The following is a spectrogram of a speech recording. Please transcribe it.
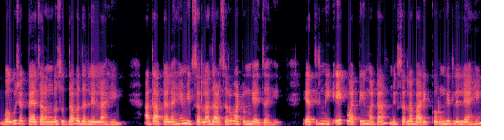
बघू शकता याचा रंगसुद्धा बदललेला आहे. आता आपल्याला हे मिक्सरला जाडसर वाटून घ्यायचं आहे. यातील मी एक वाटी मटार मिक्सरला बारीक करून घेतलेले आहे.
